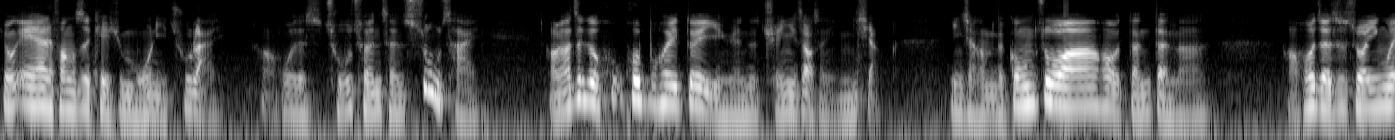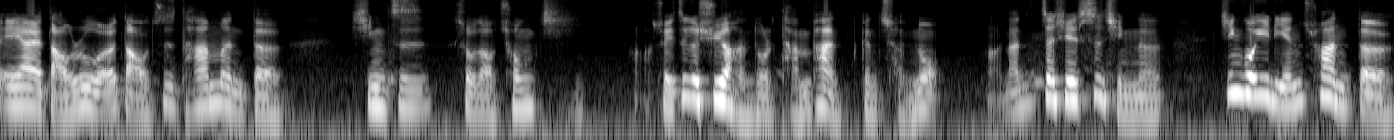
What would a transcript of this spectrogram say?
用 AI 的方式可以去模拟出来，啊，或者是储存成素材，好，那这个会会不会对演员的权益造成影响？影响他们的工作啊，或等等啊，啊，或者是说因为 AI 的导入而导致他们的薪资受到冲击啊？所以这个需要很多的谈判跟承诺啊，那这些事情呢，经过一连串的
